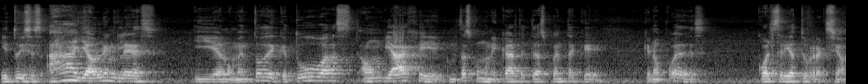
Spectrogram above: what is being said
Y tú dices, ah, ya hablo inglés. Y al momento de que tú vas a un viaje y intentas comunicarte, te das cuenta que, que no puedes. ¿Cuál sería tu reacción?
